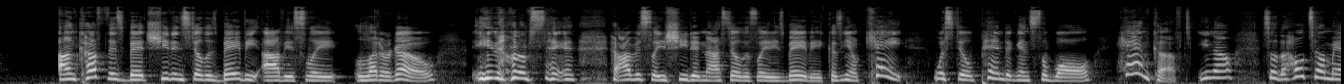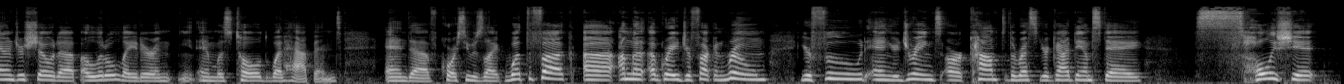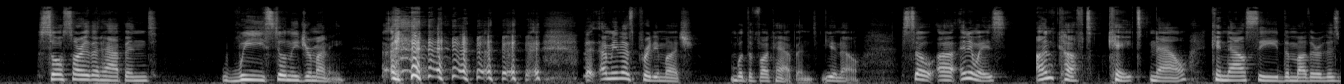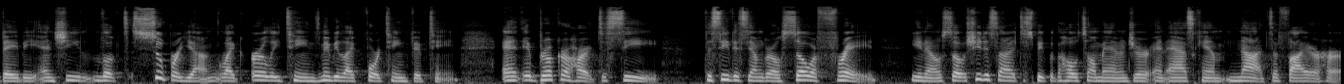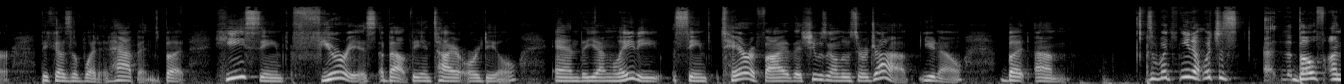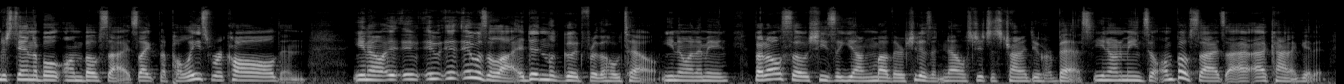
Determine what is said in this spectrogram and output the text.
uncuff this bitch. She didn't steal this baby. Obviously, let her go. You know what I'm saying? Obviously, she did not steal this lady's baby because you know Kate was still pinned against the wall handcuffed, you know? So the hotel manager showed up a little later and, and was told what happened. And uh, of course, he was like, What the fuck? Uh, I'm to upgrade your fucking room. Your food and your drinks are comped the rest of your goddamn stay. Holy shit. So sorry that happened. We still need your money. I mean, that's pretty much what the fuck happened, you know? So, uh, anyways, uncuffed Kate now can now see the mother of this baby and she looked super young like early teens maybe like 14 15 and it broke her heart to see to see this young girl so afraid you know? So she decided to speak with the hotel manager and ask him not to fire her because of what had happened. But he seemed furious about the entire ordeal and the young lady seemed terrified that she was going to lose her job you know? But um so which you know which is both understandable on both sides. Like the police were called and you know it, it, it, it was a lot. It didn't look good for the hotel. You know what i mean? But also she's a young mother. She doesn't know. She's just trying to do her best. You know what i mean? So on both sides i, I kind of get it.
